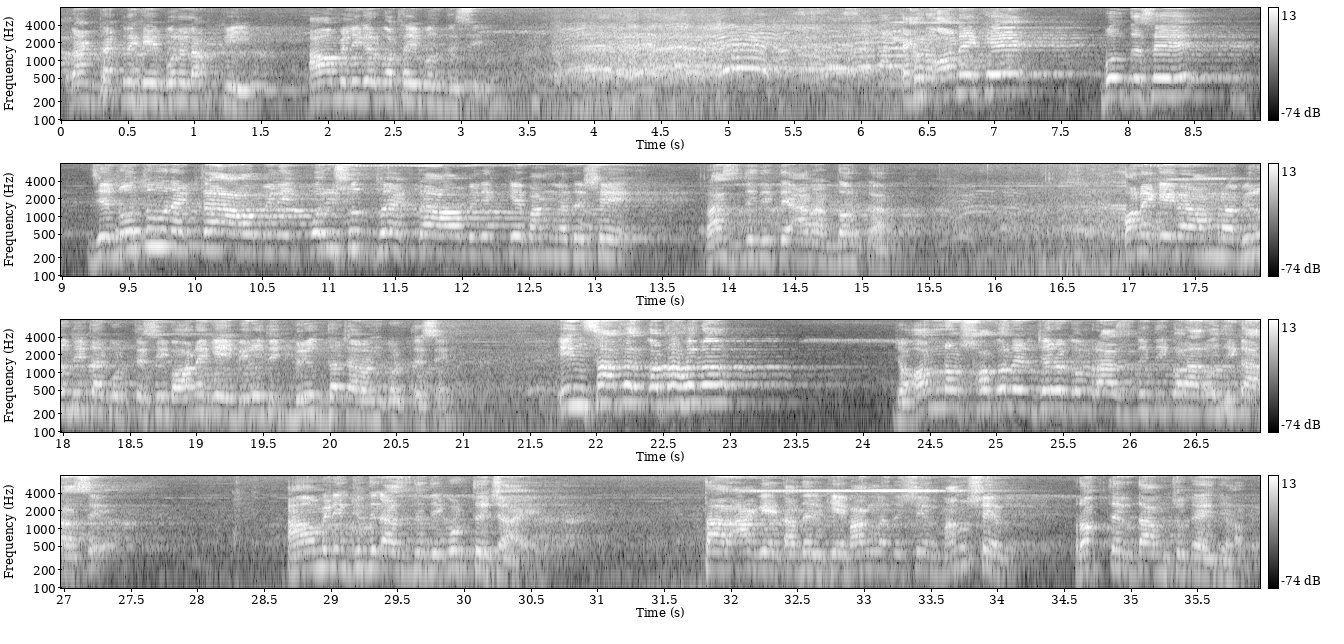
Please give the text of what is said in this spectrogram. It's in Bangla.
রাগ ঢাক রেখে বলে লাভ কি? আওয়ামী লীগের কথাই বলতেছি। এখন অনেকে বলতেছে যে নতুন একটা আওয়ামী লীগ, পরিশুদ্ধ একটা আওয়ামী লীগকে বাংলাদেশে রাজনীতিতে আনার দরকার। অনেকে আমরা বিরোধিতা করতেছি বা অনেকেই বিরোধী বিরুদ্ধাচরণ করতেছে। ইনসাফের কথা হলো যে অন্য সকলের যেরকম রাজনীতি করার অধিকার আছে, আওয়ামী লীগ যদি রাজনীতি করতে চায়, তার আগে তাদেরকে বাংলাদেশের মানুষের রক্তের দাম চুকাইতে হবে।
